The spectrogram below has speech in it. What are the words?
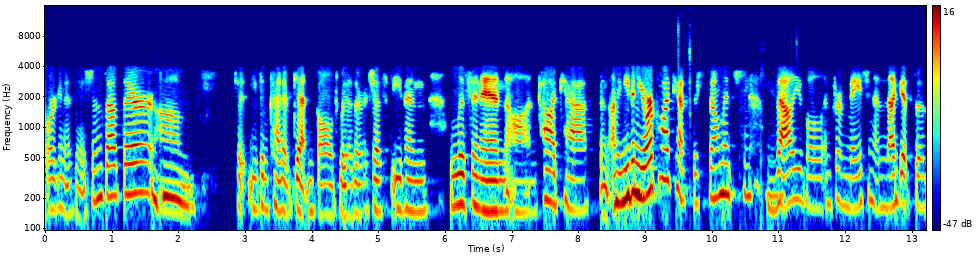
organizations out there. Mhm. Um, that you can kind of get involved with, or just even listen in on podcasts. And I mean, even your podcast, there's so much valuable information and nuggets of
